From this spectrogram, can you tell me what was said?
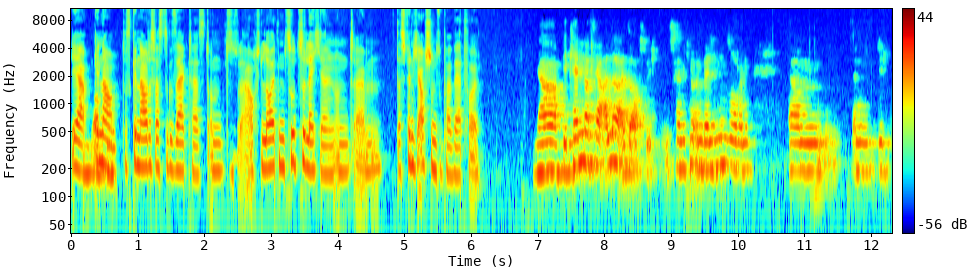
ja, genau, das ist genau das, was du gesagt hast. Und auch Leuten zuzulächeln. Und ähm, das finde ich auch schon super wertvoll. Ja, wir kennen das ja alle. Also auch so, ich, ist ja nicht nur in Berlin so, wenn, ähm, wenn, die,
